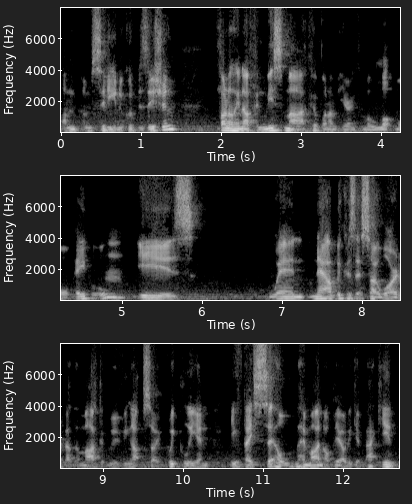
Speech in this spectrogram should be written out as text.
I'm, I'm sitting in a good position. Funnily enough, in this market, what I'm hearing from a lot more people Mm. is when now because they're so worried about the market moving up so quickly, and if they sell, they might not be able to get back in.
